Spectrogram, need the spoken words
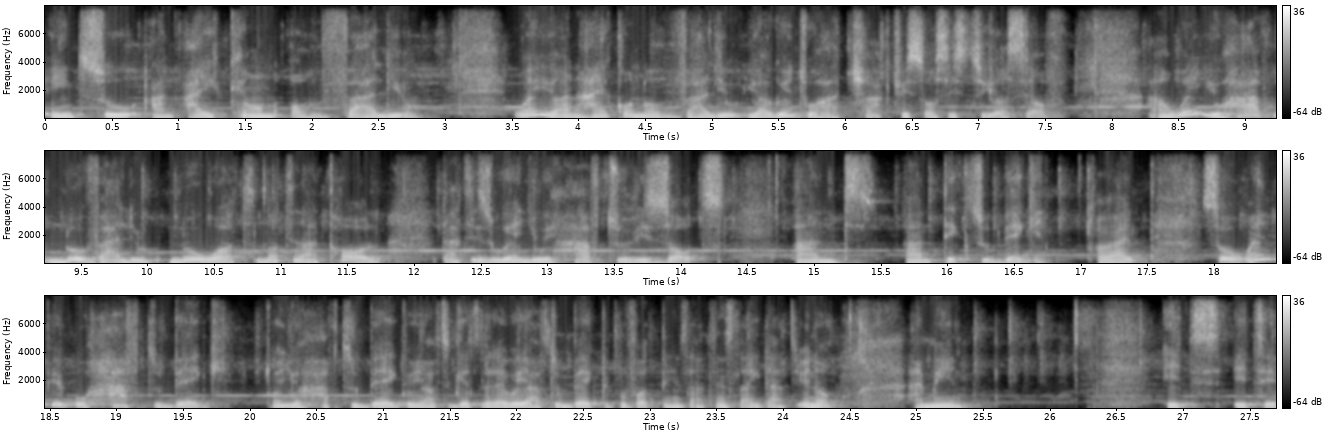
into an icon of value when you are an icon of value, you are going to attract resources to yourself. And when you have no value, no worth, nothing at all, that is when you have to resort and and take to begging. All right. So when people have to beg, when you have to beg, when you have to get to the level you have to beg people for things and things like that, you know, I mean, it's it's a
